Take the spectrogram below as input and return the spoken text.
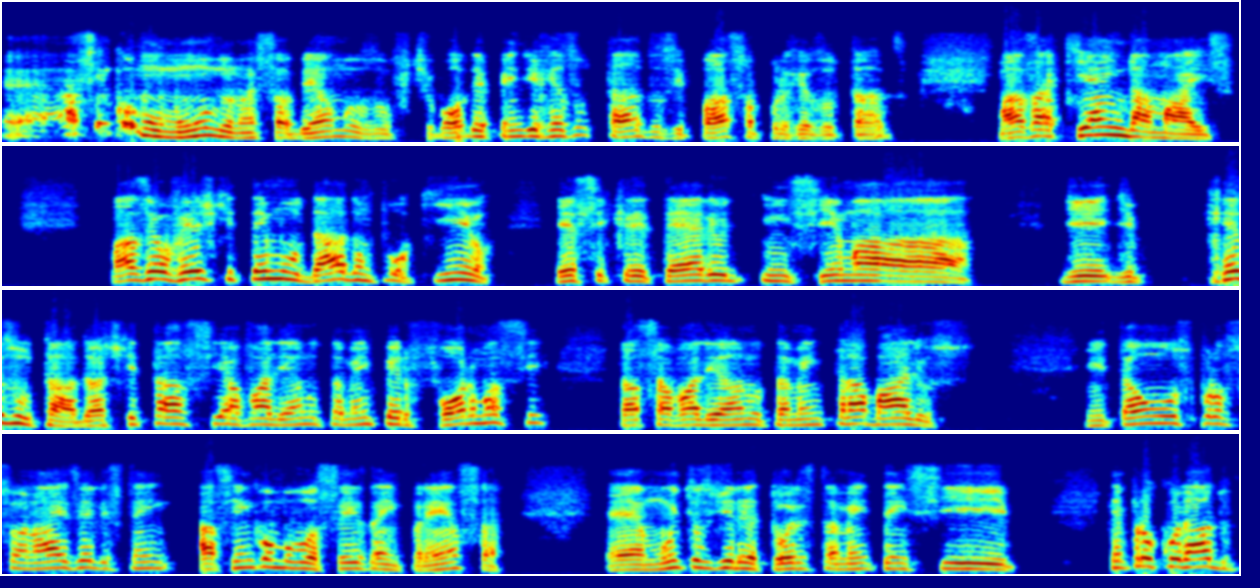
É, assim como o mundo, nós sabemos, o futebol depende de resultados e passa por resultados. Mas aqui ainda mais. Mas eu vejo que tem mudado um pouquinho esse critério em cima de, de resultado. Eu acho que está se avaliando também performance, está se avaliando também trabalhos. Então, os profissionais, eles têm, assim como vocês da imprensa, é, muitos diretores também têm se têm procurado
